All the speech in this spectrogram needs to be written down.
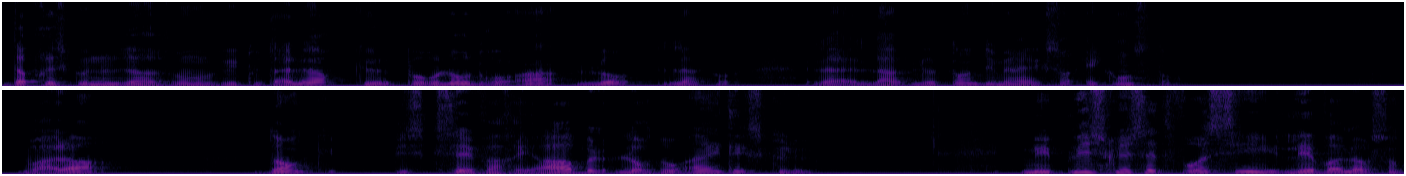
d'après ce que nous avons vu tout à l'heure, que pour l'ordre 1, le, temps de demi-réaction est constant. Voilà. Donc, puisque c'est variable, l'ordre 1 est exclu. Mais puisque cette fois-ci, les valeurs sont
